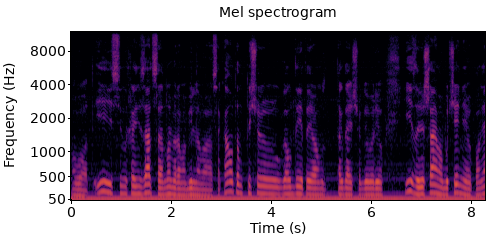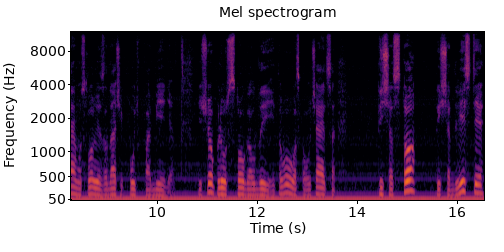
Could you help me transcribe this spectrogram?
Вот. И синхронизация номера мобильного с аккаунтом 1000 голды. Это я вам тогда еще говорил. И завершаем обучение, выполняем условия задачи «Путь к победе». Еще плюс 100 голды. Итого у вас получается 1100, 1200,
